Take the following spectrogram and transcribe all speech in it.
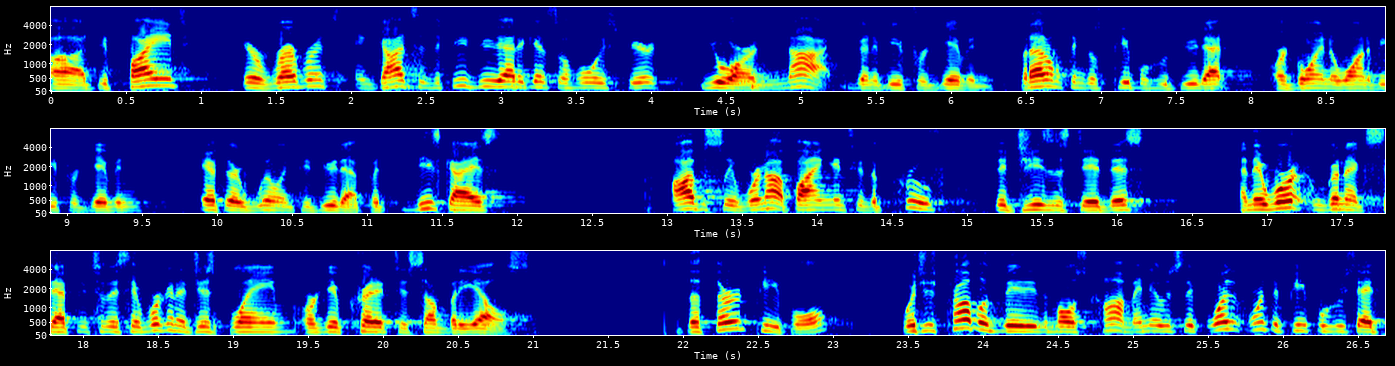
uh, defiant irreverence. And God says if you do that against the Holy Spirit, you are not going to be forgiven. But I don't think those people who do that are going to want to be forgiven if they're willing to do that. But these guys, obviously, we're not buying into the proof that Jesus did this, and they weren't going to accept it, so they said, we're going to just blame or give credit to somebody else. The third people, which is probably the most common, it was the, weren't the people who said,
